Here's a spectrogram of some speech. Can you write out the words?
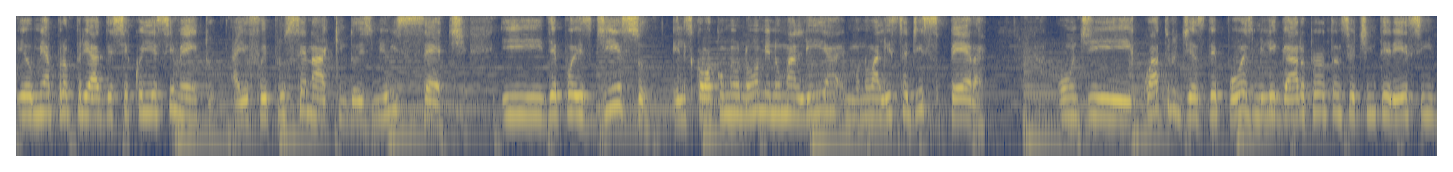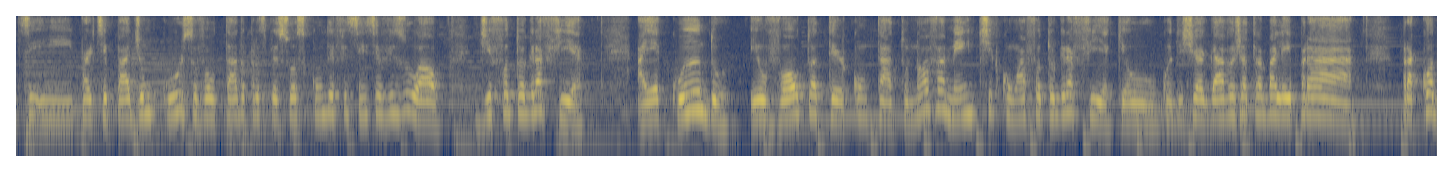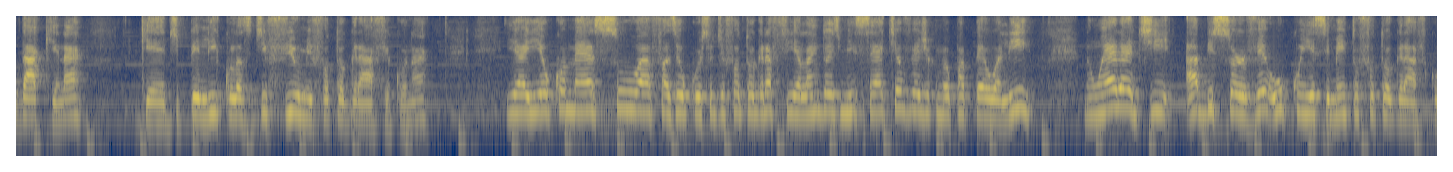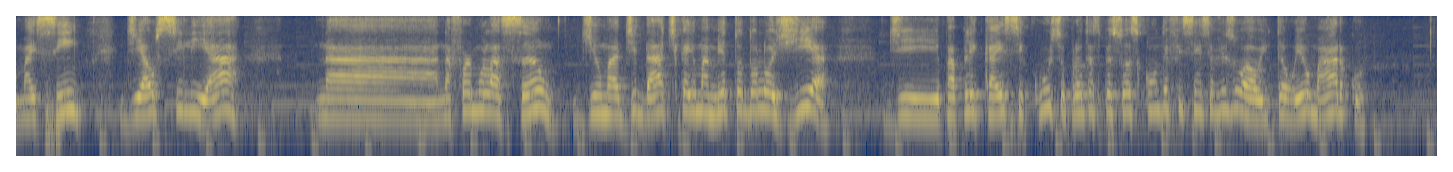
eu me apropriar desse conhecimento. Aí eu fui para o Senac em 2007 e depois disso eles colocam meu nome numa, lia, numa lista de espera onde quatro dias depois me ligaram perguntando se eu tinha interesse em, em, participar de um curso voltado para as pessoas com deficiência visual de fotografia. Aí é quando eu volto a ter contato novamente com a fotografia, que eu quando enxergava eu já trabalhei para para Kodak, né? Que é de películas de filme fotográfico, né? E aí eu começo a fazer o curso de fotografia lá em 2007, eu vejo que o meu papel ali não era de absorver o conhecimento fotográfico, mas sim de auxiliar na, na formulação de uma didática e uma metodologia de para aplicar esse curso para outras pessoas com deficiência visual. Então eu, Marco,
